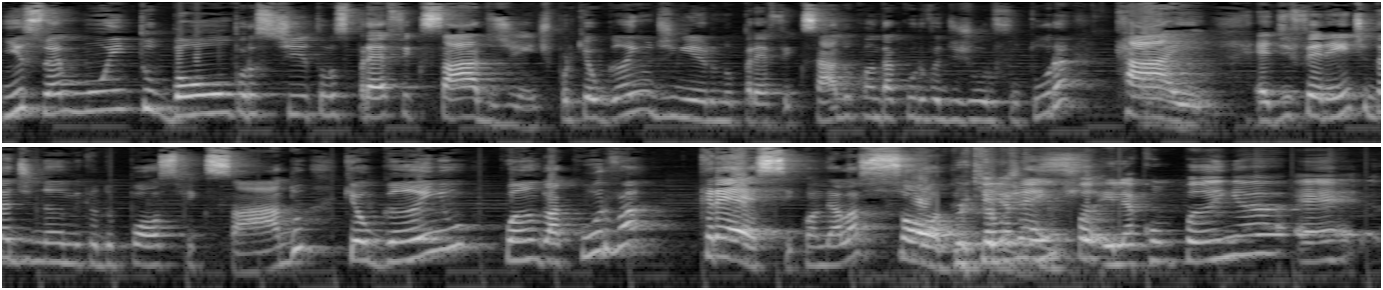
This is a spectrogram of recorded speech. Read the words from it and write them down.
isso é muito bom para os títulos pré-fixados, gente, porque eu ganho dinheiro no pré-fixado quando a curva de juro futura cai. É diferente da dinâmica do pós-fixado, que eu ganho quando a curva cresce, quando ela sobe. Porque então, ele, gente... acompanha, ele acompanha, é,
